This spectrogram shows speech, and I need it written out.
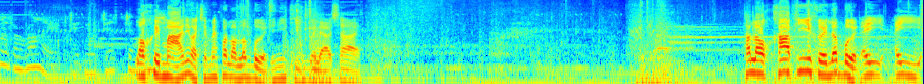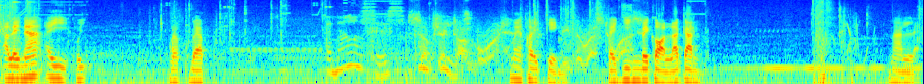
have arrived at your destination. เราเคยมานี่หว่าใช่ไหมเพราะเราระเบิดไอ้นี่ทิ้งไปแล้วใช่ ถ้าเราฆ่าพี่เคยระเบิดไอ้ไอ้อะไรนะไอ้อุ๊ยแบบแบบ Analysis Subject complete. on board. ไม่ค่อยเก่ง Leave the rest แต่ to ยิง us. ไปก่อนแล้วกัน นั่นแหละ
